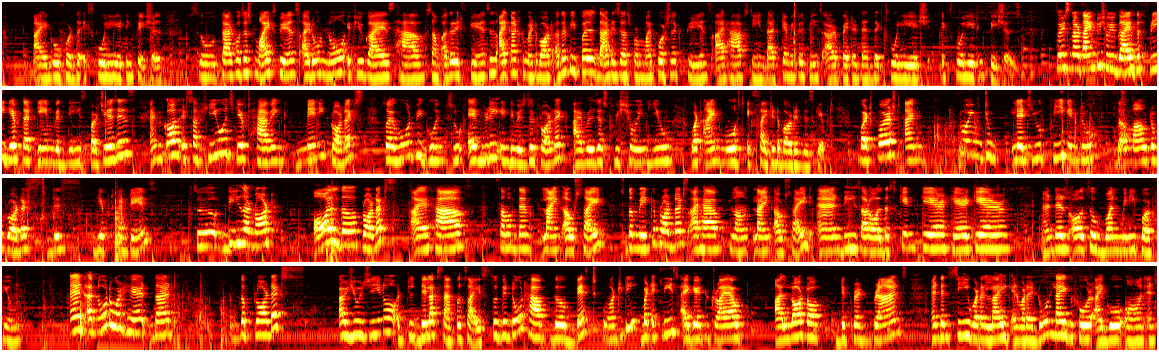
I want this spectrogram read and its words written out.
I go for the exfoliating facial. So that was just my experience. I don't know if you guys have some other experiences. I can't comment about other people. That is just from my personal experience. I have seen that chemical peels are better than the exfoliation exfoliating facials. So it's now time to show you guys the free gift that came with these purchases and because it's a huge gift having many products so I won't be going through every individual product I will just be showing you what I'm most excited about in this gift but first I'm going to let you peek into the amount of products this gift contains. So these are not all the products. I have some of them lying outside. So the makeup products i have lying outside. And these are all the skincare hair care. And there's also one mini perfume. And a note over here that the products are usually you know deluxe sample size. So they don't have the best quantity but at least i get to try out a lot of different brands and then see what i like and what i don't like before i go on and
